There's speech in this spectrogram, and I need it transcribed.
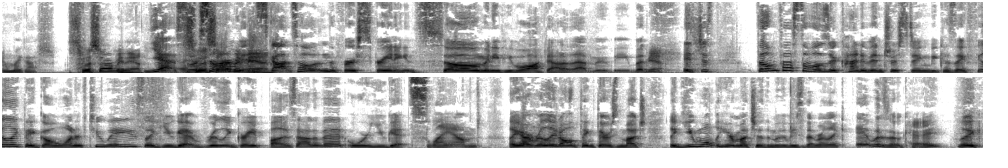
oh my gosh. Swiss Army Man. Yes, Swiss Army Man. Scott saw it in the first screening, and so many people walked out of that movie. But Yeah. it's just film festivals are kind of interesting because I feel like they go one of two ways. Like you get really great buzz out of it, or you get slammed. Like I really don't think there's much. Like you won't hear much of the movies that were like it was okay. Like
